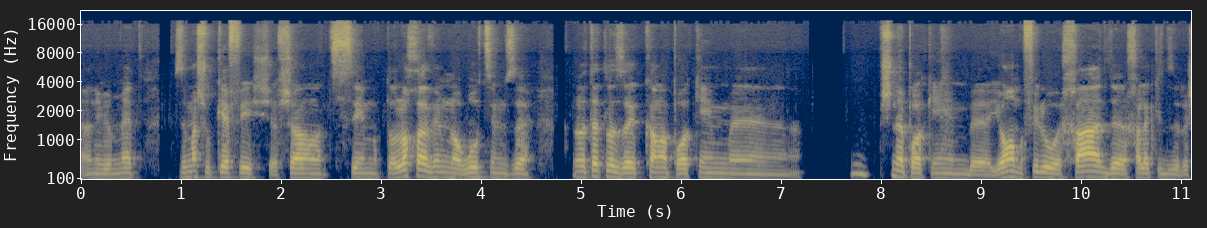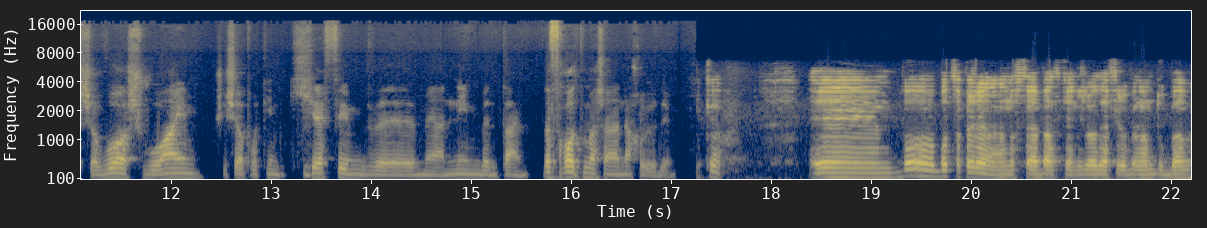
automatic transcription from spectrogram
אני באמת, זה משהו כיפי שאפשר לשים אותו, לא חייבים לרוץ עם זה, לתת לזה כמה פרקים, אה, שני פרקים ביום, אפילו אחד, לחלק את זה לשבוע, שבועיים, שישה פרקים כיפים ומהנים בינתיים, לפחות מה שאנחנו יודעים. כן. אה, בוא, בוא תספר לי על הנושא הבא, כי אני לא יודע אפילו במה מדובר.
